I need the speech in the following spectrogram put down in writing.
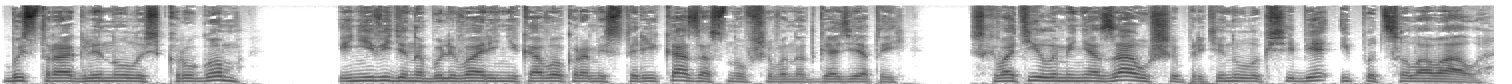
быстро оглянулась кругом и, не видя на бульваре никого, кроме старика, заснувшего над газетой, схватила меня за уши, притянула к себе и поцеловала.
